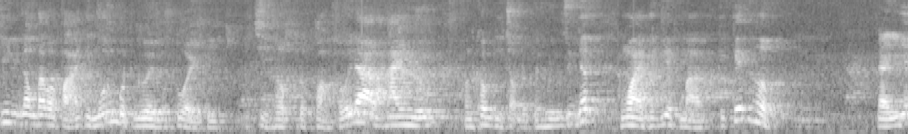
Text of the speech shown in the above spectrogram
Khi định long tam một phái thì mỗi một người một tuổi thì chỉ hợp được khoảng tối đa là hai hướng còn không thì chọn được cái hướng duy nhất. Ngoài cái việc mà cái kết hợp cái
